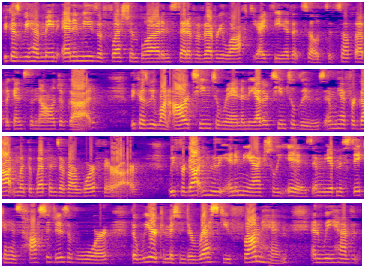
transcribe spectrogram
because we have made enemies of flesh and blood instead of of every lofty idea that sets itself up against the knowledge of God, because we want our team to win and the other team to lose, and we have forgotten what the weapons of our warfare are. We've forgotten who the enemy actually is, and we have mistaken his hostages of war that we are commissioned to rescue from him, and we have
